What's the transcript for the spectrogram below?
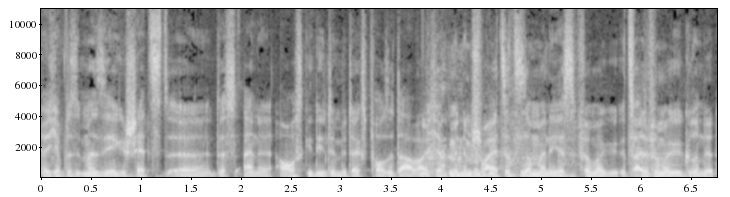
Ich habe das immer sehr geschätzt, äh, dass eine ausgedehnte Mittagspause da war. Ich habe mit einem Schweizer zusammen meine erste Firma, zweite Firma gegründet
